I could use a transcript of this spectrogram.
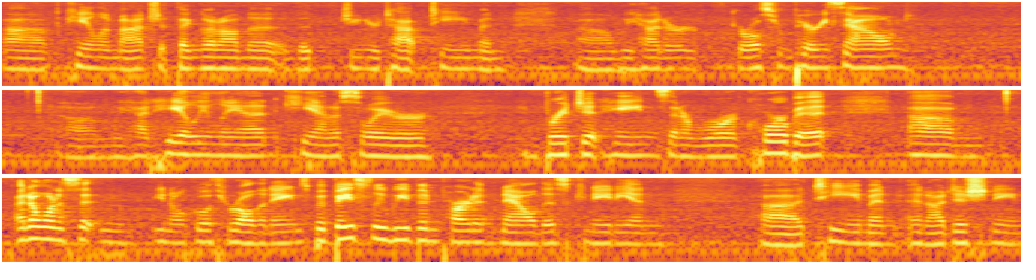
Uh, Kaylin Matchett then got on the, the junior tap team, and uh, we had our girls from Parry Sound. Um, we had Haley Land, Kiana Sawyer, Bridget Haynes, and Aurora Corbett. Um, I don't want to sit and you know go through all the names, but basically we've been part of now this Canadian uh, team and, and auditioning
